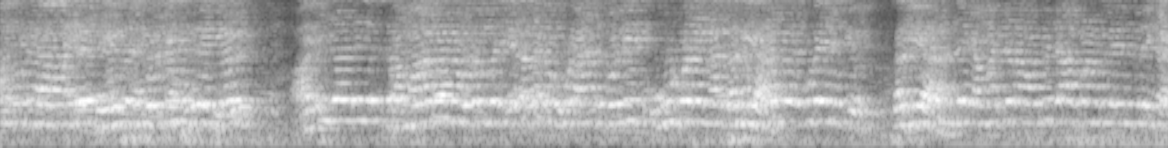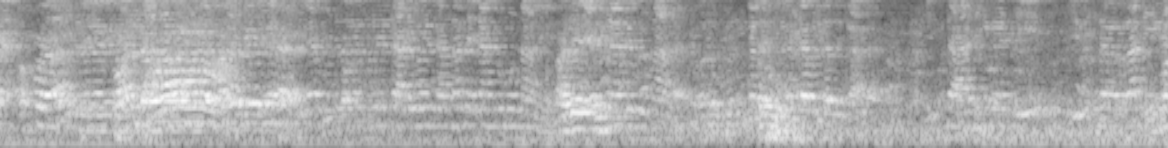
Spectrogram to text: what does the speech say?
அதிகாரிகள் பேச அதிகாரிகள் சமாதான இருந்த அடிக்கடி. இருந்தவர் தான் நீங்க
